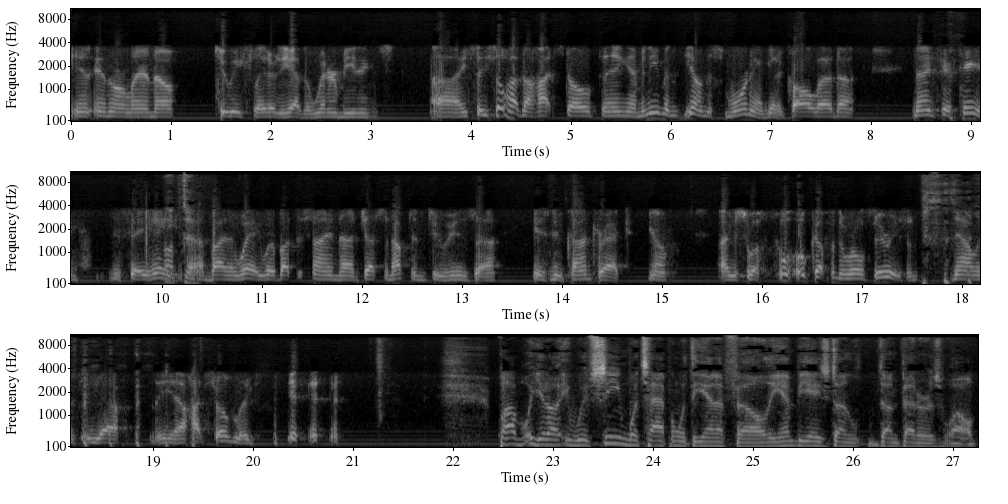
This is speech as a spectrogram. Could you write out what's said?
in, in Orlando. Two weeks later, you have the winter meetings. Uh, so you still have the hot stove thing. I mean, even you know, this morning I get a call at. Uh, nine fifteen to say, hey, uh, by the way, we're about to sign uh, Justin Upton to his uh, his new contract. You know, I just woke up in the World Series, and now it's the uh, the uh, hot stove league. Bob, you know we've seen what's happened with the NFL. The NBA's done done better as well.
